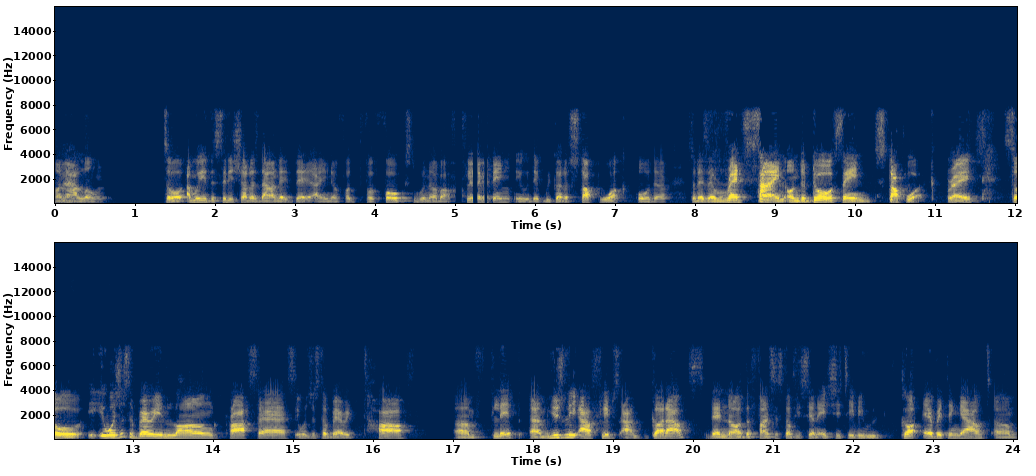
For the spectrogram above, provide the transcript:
on man. our loan. So I mean, the city shut us down. They, they, you know, for, for folks who know about flipping, it, they, we got a stop work order. So there's a red sign on the door saying stop work, right? So it, it was just a very long process. It was just a very tough um, flip. Um, usually our flips are gut outs. They're not the fancy stuff you see on HGTV. We got everything out. Um,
